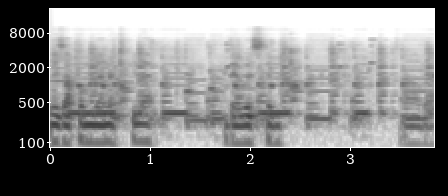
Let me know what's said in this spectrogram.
niezapomniane chwile były z tym. Dobra.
